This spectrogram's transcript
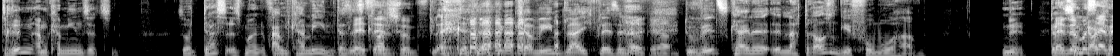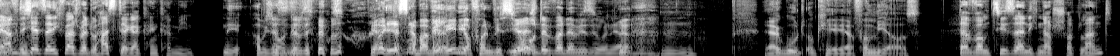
drinnen am Kamin sitzen. So, das ist meine Am Vorstellung. Kamin, das ist Quatsch. Kamin gleich PlayStation 5. Ja. Du willst keine äh, nach draußen geh FOMO haben. Nee, da ist wir, ja müssen, gar ja, wir keine haben dich jetzt ja nicht verarscht, weil du hast ja gar keinen Kamin. Nee, habe ich auch Das- nicht. das- Ja, ist, aber wir reden doch von Visionen. ja, stimmt von der Vision, ja. Ja. Ja gut, okay, ja, von mir aus. Da, warum ziehst du ja nicht nach Schottland?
